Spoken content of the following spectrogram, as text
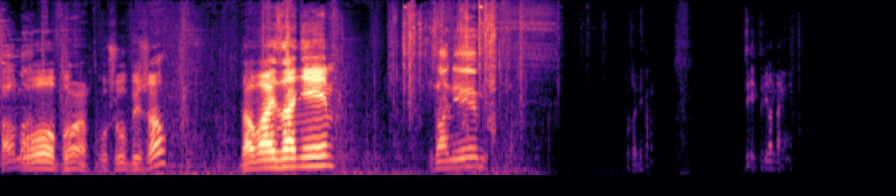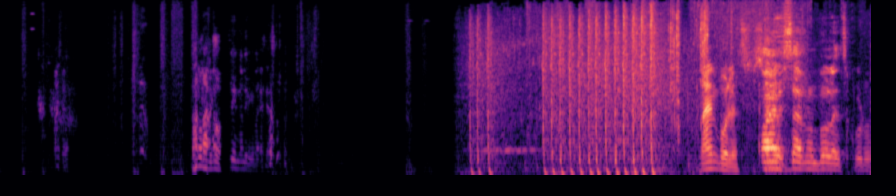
Palma. О, блин, уже убежал? Давай за ним. За ним. Nine bullets. I have seven bullets, kurwa.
